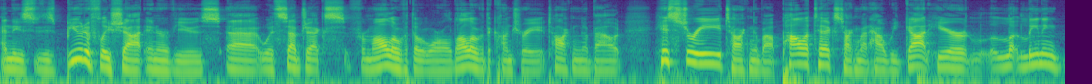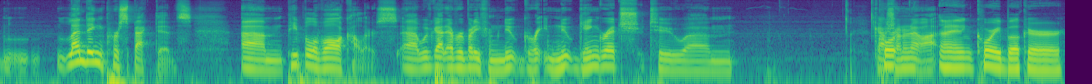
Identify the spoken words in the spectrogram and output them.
and these these beautifully shot interviews uh, with subjects from all over the world, all over the country, talking about history, talking about politics, talking about how we got here, l- leaning, lending perspectives. Um, people of all colors. Uh, we've got everybody from Newt, Newt Gingrich to um, Gosh, Cor- I don't know. I, and Cory Booker.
